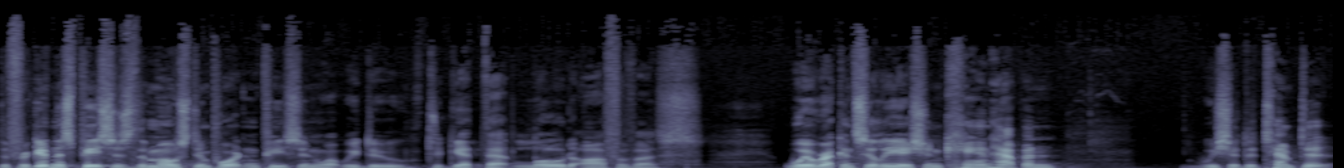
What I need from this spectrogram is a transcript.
the forgiveness piece is the most important piece in what we do to get that load off of us. Where reconciliation can happen, we should attempt it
